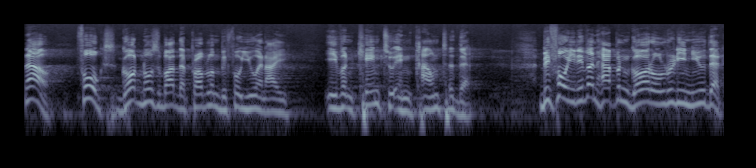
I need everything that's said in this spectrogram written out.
Now, folks, God knows about that problem before you and I even came to encounter that. Before it even happened, God already knew that.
